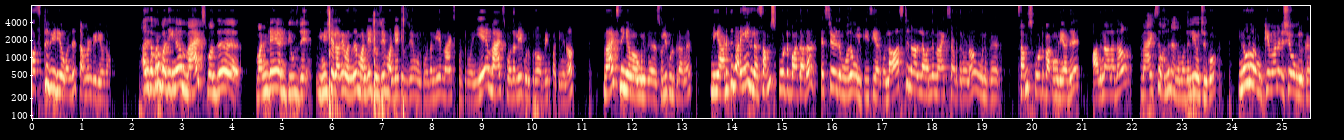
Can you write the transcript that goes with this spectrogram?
ஃபஸ்ட்டு வீடியோ வந்து தமிழ் வீடியோ தான். அதுக்கப்புறம் பார்த்தீங்கன்னா மேக்ஸ் வந்து மண்டே அண்ட் டியூஸ்டே இனிஷியலாகவே வந்து மண்டே டியூஸ்டே மண்டே டியூஸ்டே உங்களுக்கு முதல்லயே மேக்ஸ் கொடுத்துருவோம். ஏன் மேக்ஸ் முதல்லயே கொடுக்குறோம் அப்படின்னு பார்த்தீங்கன்னா மேக்ஸ் நீங்கள் உங்களுக்கு சொல்லி கொடுக்குறாங்க. நீங்கள் அடுத்து நிறைய இதில் சம்ஸ் போட்டு பார்த்தா தான் டெஸ்ட் எழுதும் போது உங்களுக்கு ஈஸியாக இருக்கும். லாஸ்ட் நாளில் வந்து மேக்ஸ் நடத்துகிறோம்னா உங்களுக்கு சம்ஸ் போட்டு பார்க்க முடியாது. அதனால தான் மேக்ஸை வந்து நாங்கள் முதல்லயே வச்சுருக்கோம். இன்னொரு ஒரு முக்கியமான விஷயம் உங்களுக்கு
